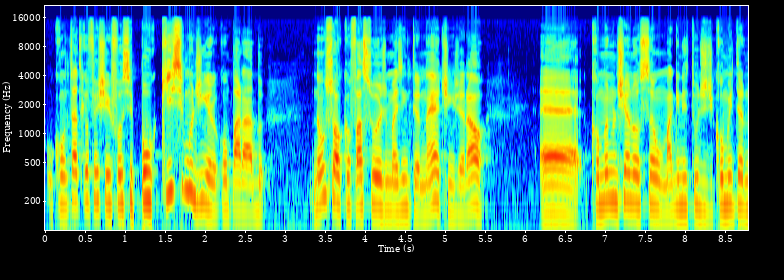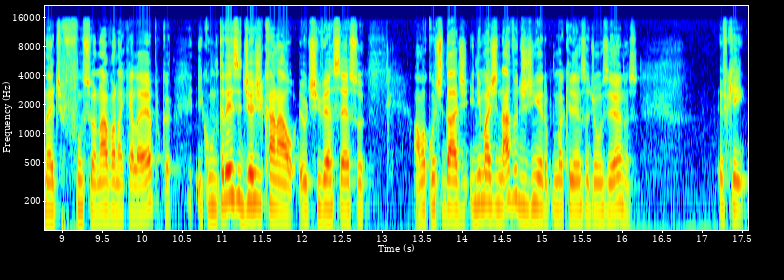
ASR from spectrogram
o contrato que eu fechei fosse pouquíssimo dinheiro comparado não só ao que eu faço hoje, mas internet em geral, é, como eu não tinha noção, magnitude de como a internet funcionava naquela época, e com 13 dias de canal eu tive acesso a uma quantidade inimaginável de dinheiro pra uma criança de 11 anos, eu fiquei,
